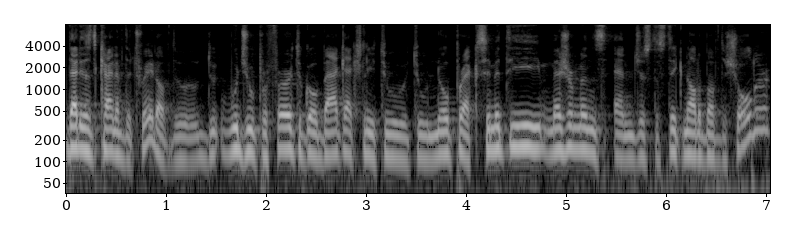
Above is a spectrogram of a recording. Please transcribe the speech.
that is kind of the trade-off. Do, do, would you prefer to go back actually to to no proximity measurements and just the stick not above the shoulder?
